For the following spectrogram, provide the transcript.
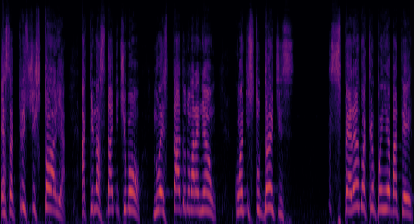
Essa triste história aqui na cidade de Timon, no estado do Maranhão, quando estudantes, esperando a campanha bater,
